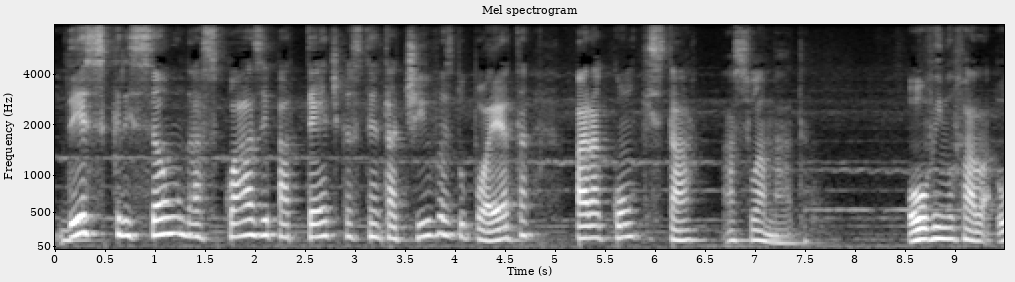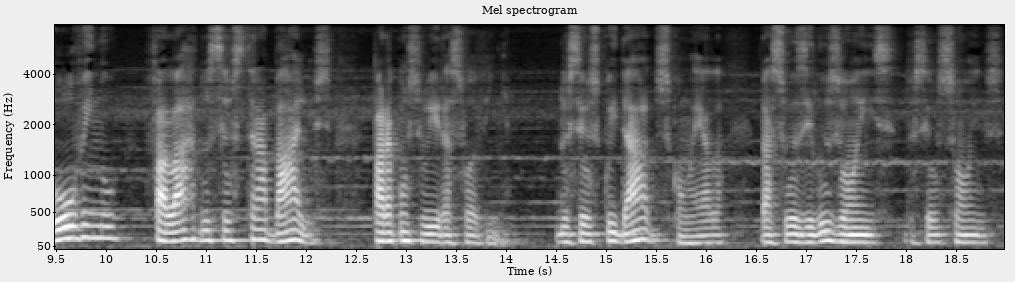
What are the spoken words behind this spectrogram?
descrição das quase patéticas tentativas do poeta para conquistar a sua amada. Ouvem-no falar, ouvem falar dos seus trabalhos para construir a sua vinha, dos seus cuidados com ela, das suas ilusões, dos seus sonhos.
